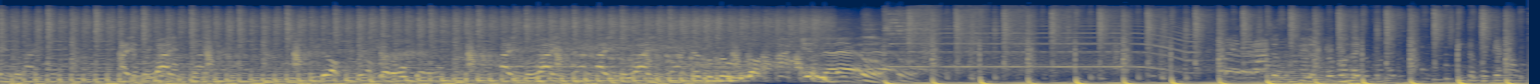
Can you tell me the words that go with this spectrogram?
in the. I am the. Yo, you gotta open. I am the. I am the. There's a little blood still getting that ass. Uh. Just see us, look on it, if we get on.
